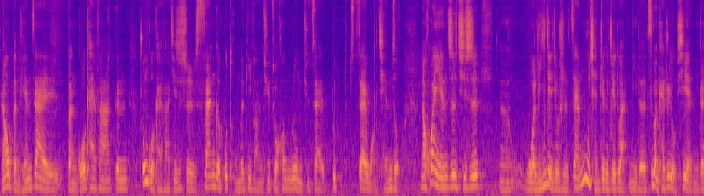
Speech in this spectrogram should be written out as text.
然后本田在本国开发跟中国开发其实是三个不同的地方去做 home room，去在不再往前走。那换言之，其实，嗯、我理解就是在目前这个阶段，你的资本开支有限，你的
